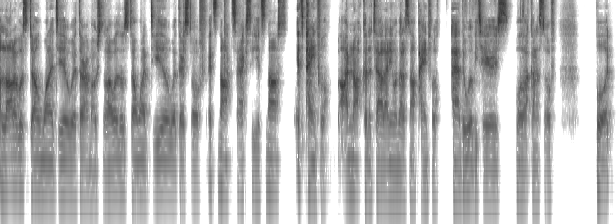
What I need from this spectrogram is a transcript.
a lot of us don't want to deal with our emotions. A lot of us don't want to deal with their stuff. It's not sexy. It's not, it's painful. I'm not going to tell anyone that it's not painful. And there will be tears, all that kind of stuff. But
